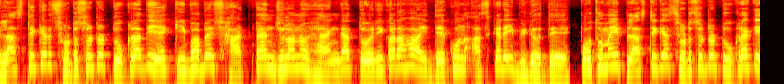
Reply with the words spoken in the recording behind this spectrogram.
প্লাস্টিকের ছোট ছোট টুকরা দিয়ে কীভাবে শার্ট প্যান্ট ঝুলানো হ্যাঙ্গার তৈরি করা হয়, দেখুন আজকের এই ভিডিওতে। প্রথমেই প্লাস্টিকের ছোট ছোট টুকরাকে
